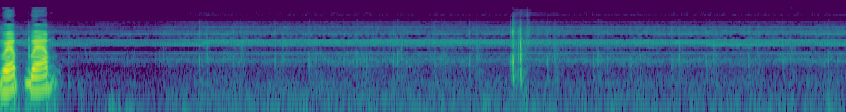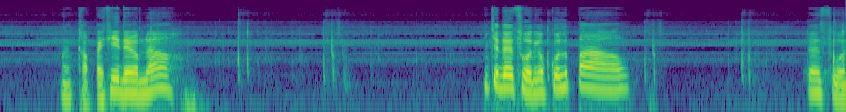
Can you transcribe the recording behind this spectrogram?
แวบแวบมันกลับไปที่เดิมแล้ว มันจะเดินสวนกับกูหรือเปล่า เดินสวน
